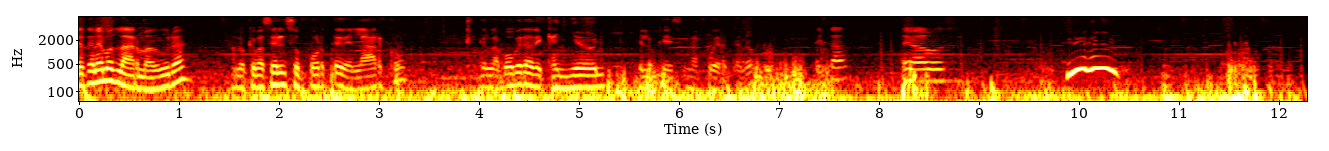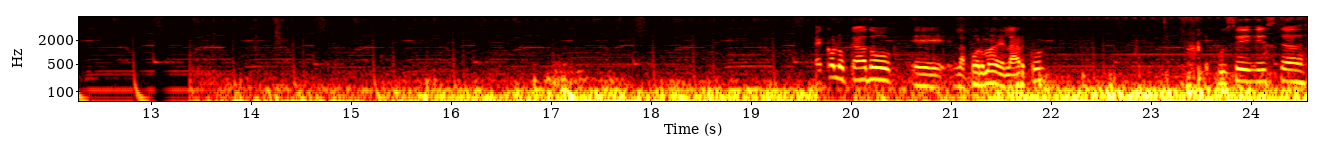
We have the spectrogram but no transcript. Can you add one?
Ya tenemos la armadura, lo que va a ser el soporte del arco, de la bóveda de cañón, de lo que es la puerta, ¿no? Ahí está, ahí vamos. He colocado eh, la forma del arco. Le puse estas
